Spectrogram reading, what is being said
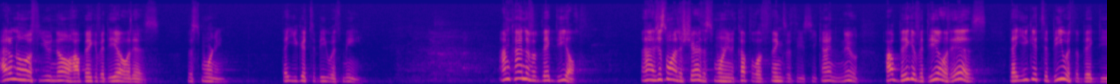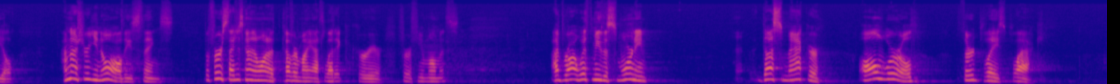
I don't know if you know how big of a deal it is this morning that you get to be with me. I'm kind of a big deal. And I just wanted to share this morning a couple of things with you so you kind of knew how big of a deal it is that you get to be with a big deal. I'm not sure you know all these things. But first, I just kind of want to cover my athletic career for a few moments. I brought with me this morning Gus Macker, all world third place plaque.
